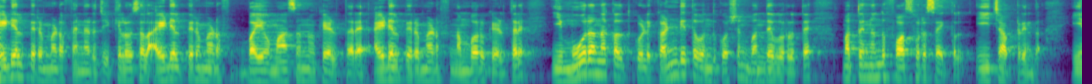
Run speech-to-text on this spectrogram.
ideal pyramid of energy ಕೆಲವು ಸಲ ಐಡಿಯಲ್ ಪಿರಮಿಡ್ ಆಫ್ ಬಯೋಮಾಸನ್ನು ಕೇಳ್ತಾರೆ ಐಡಿಯಲ್ ಪಿರಮಿಡ್ ಆಫ್ ನಂಬರು ಕೇಳ್ತಾರೆ. ಈ ಮೂರನ್ನು ಕಲ್ತ್ಕೊಳ್ಳಿ, ಖಂಡಿತ ಒಂದು ಕ್ವಶನ್ ಬಂದೇ ಬರುತ್ತೆ. ಮತ್ತು ಇನ್ನೊಂದು ಫಾಸ್ಫರಸ್ ಸೈಕಲ್ ಈ ಚಾಪ್ಟ್ರಿಂದ ಈ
